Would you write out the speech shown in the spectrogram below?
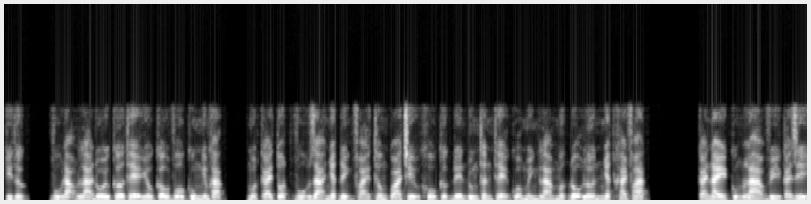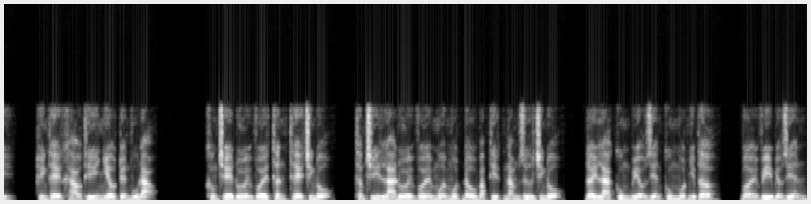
Kỳ thực, vũ đạo là đối cơ thể yêu cầu vô cùng nghiêm khắc một cái tốt vũ giả nhất định phải thông qua chịu khổ cực đến đúng thân thể của mình làm mức độ lớn nhất khai phát. Cái này cũng là vì cái gì? Hình thể khảo thí nhiều tuyển vũ đạo. Khống chế đối với thân thể trình độ, thậm chí là đối với mỗi một đầu bắp thịt nắm giữ trình độ, đây là cùng biểu diễn cùng một nhịp thở, bởi vì biểu diễn,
